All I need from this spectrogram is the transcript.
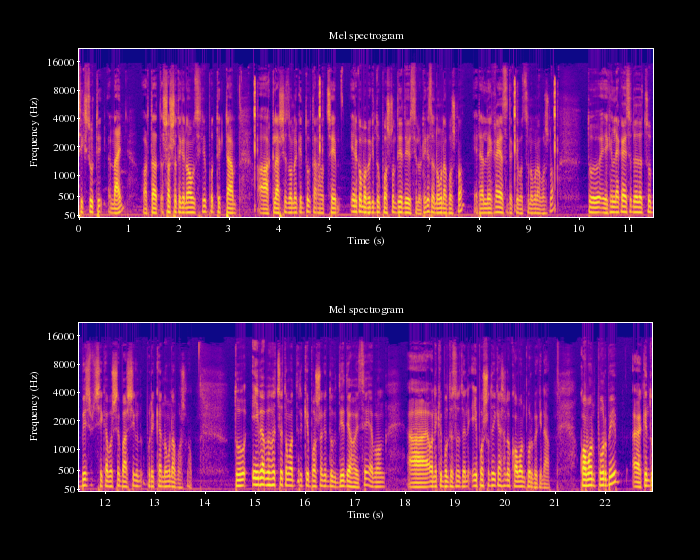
সিক্স টু নাইন অর্থাৎ ষষ্ঠ থেকে নবম শ্রেণির প্রত্যেকটা ক্লাসের জন্য কিন্তু তারা হচ্ছে এরকমভাবে কিন্তু প্রশ্ন দিয়ে দিয়েছিল, ঠিক আছে? নমুনা প্রশ্ন, এটা লেখাই আছে, দেখতে পাচ্ছ নমুনা প্রশ্ন। তো এখানে লেখা আছে দু হাজার চব্বিশ শিক্ষাবর্ষে বার্ষিক পরীক্ষার নমুনা প্রশ্ন। তো এইভাবে হচ্ছে তোমাদেরকে প্রশ্ন কিন্তু দিয়ে দেওয়া হয়েছে এবং অনেকে বলতেছো যে এই প্রশ্ন থেকে আসলে কমন পড়বে কিনা? কমন পড়বে কিন্তু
